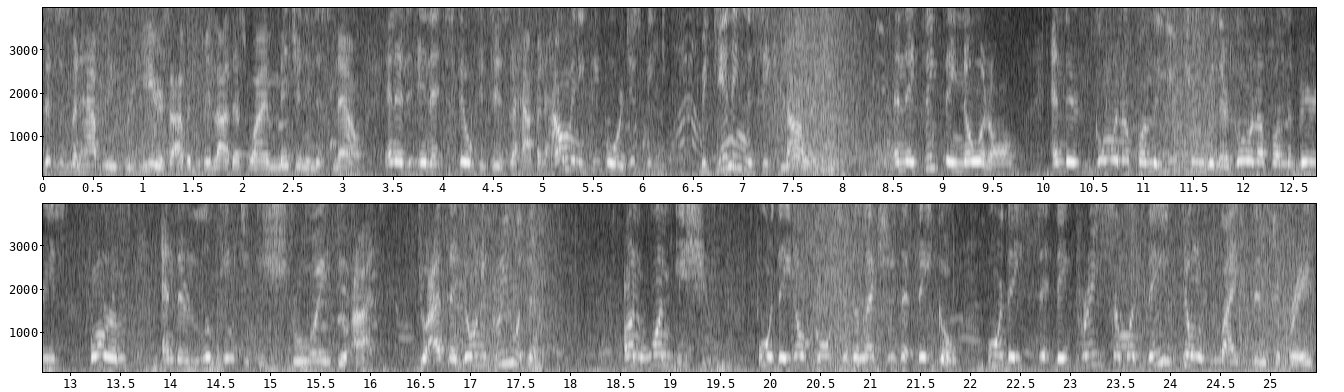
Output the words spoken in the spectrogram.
This has been happening for years, Billah. That's why I'm mentioning this now. And it, and it still continues to happen. How many people are just be, beginning to seek knowledge and they think they know it all and they're going up on the YouTube and they're going up on the various forums and they're looking to destroy du'at. Du'at that don't agree with them on one issue. Or they don't go to the lectures that they go. Or they sit, they praise someone they don't like them to praise,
